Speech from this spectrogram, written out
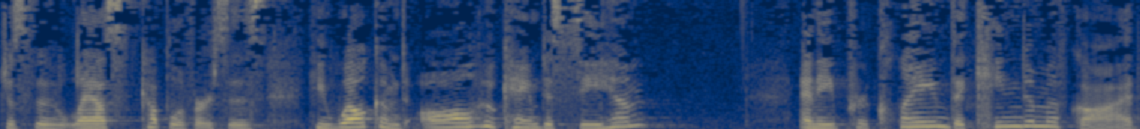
just the last couple of verses. He welcomed all who came to see him, and he proclaimed the kingdom of God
